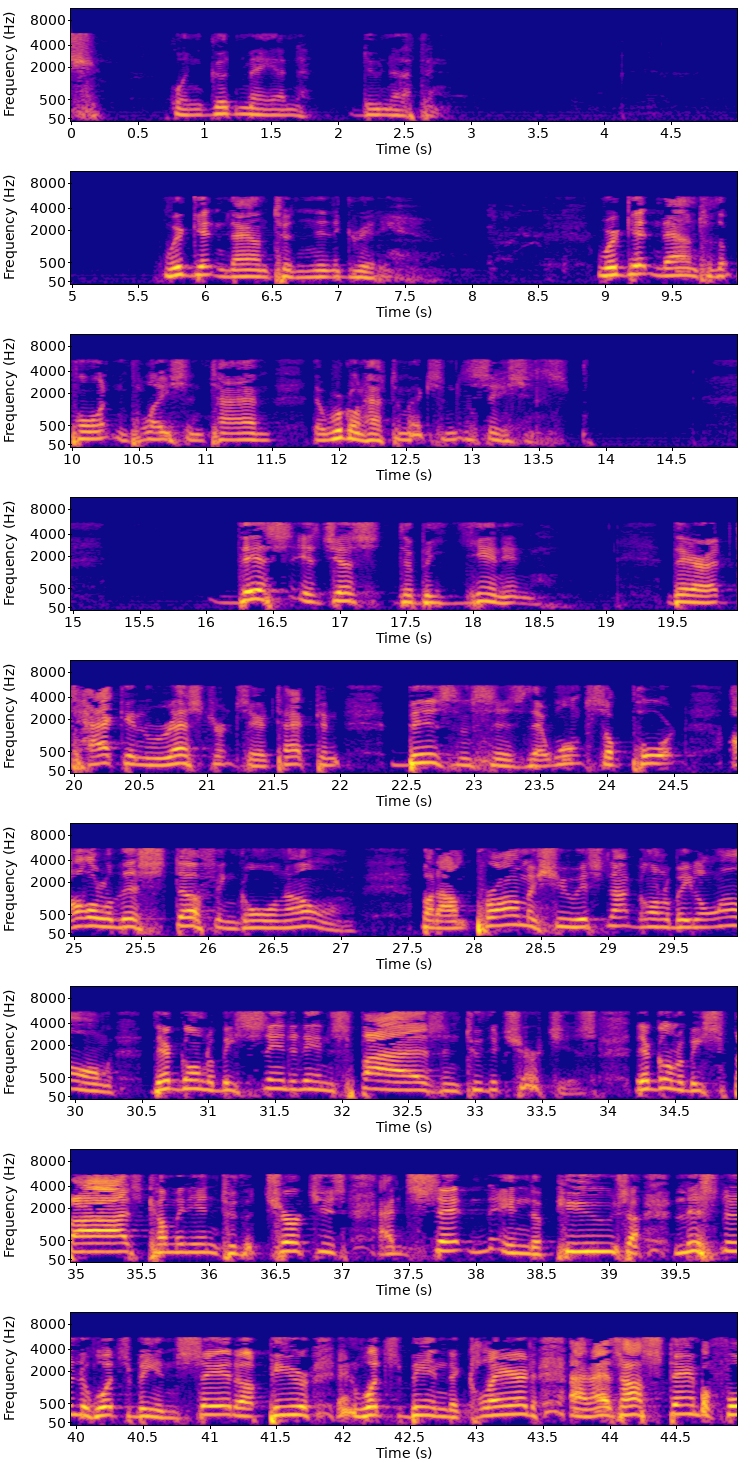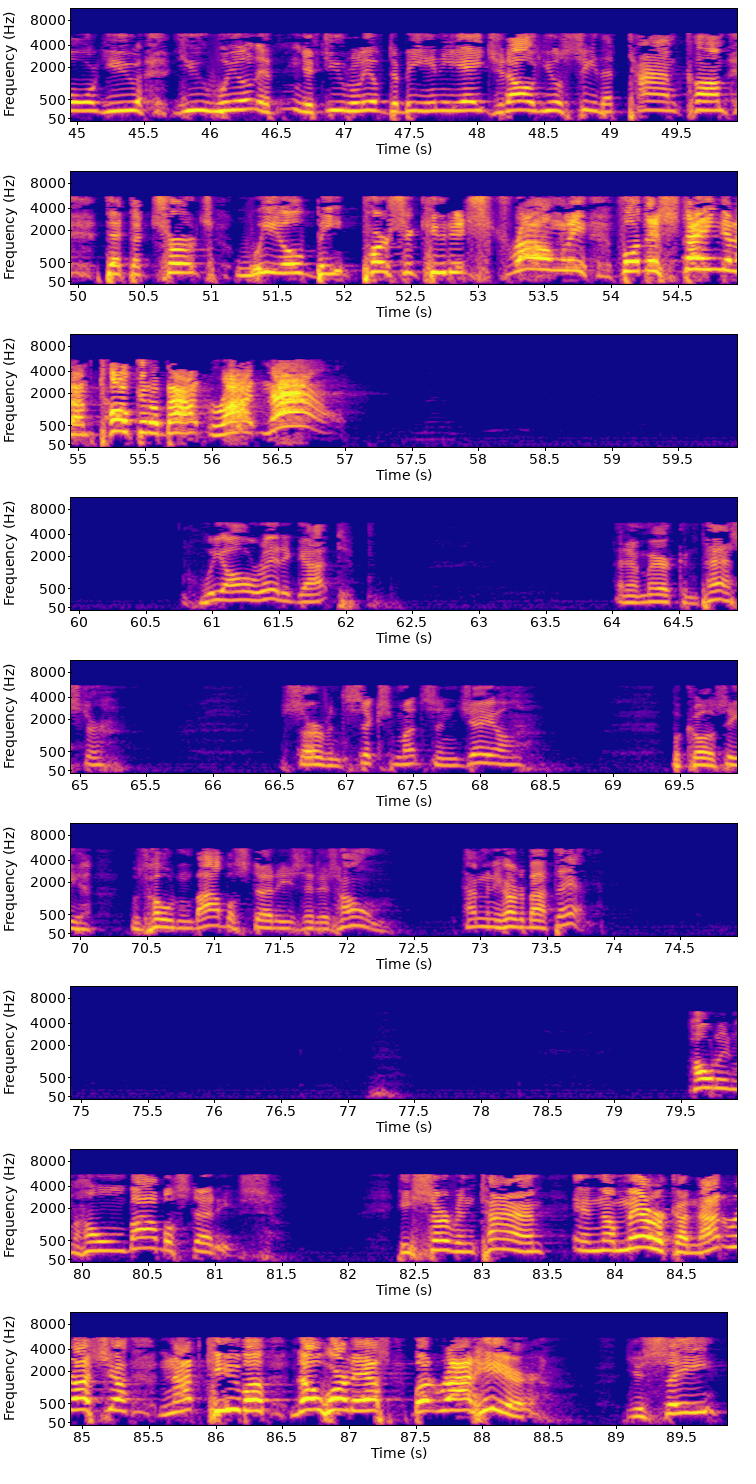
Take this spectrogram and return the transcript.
when good men do nothing. We're getting down to the nitty gritty. We're getting down to the point and place and time that we're going to have to make some decisions this is just the beginning. They're attacking restaurants, they're attacking businesses that won't support all of this stuff and going on. But I promise you, it's not going to be long. They're going to be sending in spies into the churches. They're going to be spies coming into the churches and sitting in the pews, uh, listening to what's being said up here and what's being declared. And as I stand before you, you will, if, if you live to be any age at all, you'll see the time come that the church will be persecuted strongly for this thing that I'm talking about right now. We already got an American pastor serving six months in jail because he was holding Bible studies at his home. How many heard about that? Holding home Bible studies. He's serving time in America, not Russia, not Cuba, nowhere else, but right here. You see,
